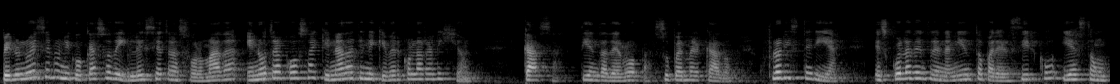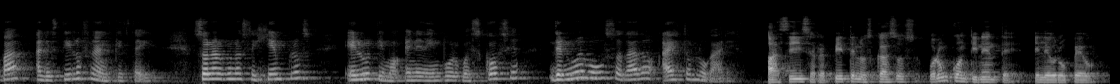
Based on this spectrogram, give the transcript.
Pero no es el único caso de iglesia transformada en otra cosa que nada tiene que ver con la religión. Casa, tienda de ropa, supermercado, floristería, escuela de entrenamiento para el circo y hasta un pub al estilo Frankenstein. Son algunos ejemplos, el último en Edimburgo, Escocia, del nuevo uso dado a estos lugares. Así se repiten los casos por un continente, el europeo,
